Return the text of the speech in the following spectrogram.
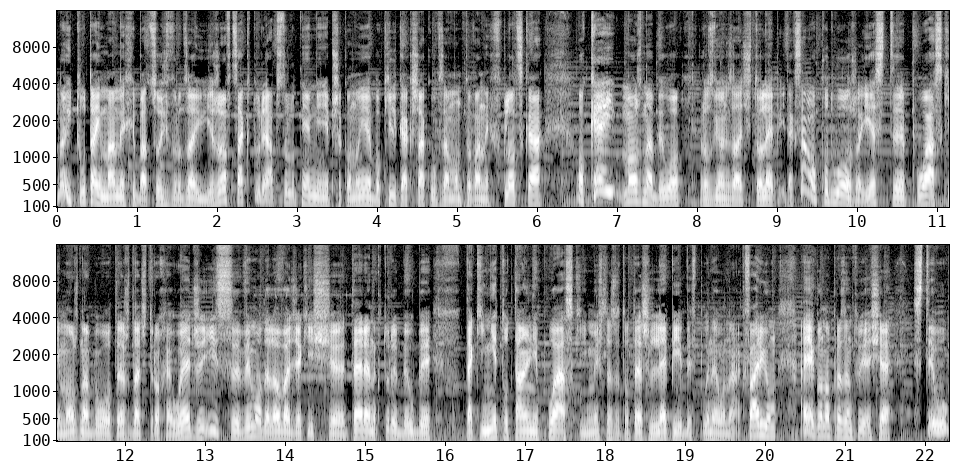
No i tutaj mamy chyba coś w rodzaju jeżowca, który absolutnie mnie nie przekonuje, bo kilka krzaków zamontowanych w klocka. Okej, można było rozwiązać to lepiej. Tak samo podłoże jest e, płaskie, można było też dać trochę wedży i wymodelować jakiś e, teren, który byłby taki nietotalnie płaski. Myślę, że to też lepiej by wpłynęło na akwarium, a jak ono prezentuje się z tyłu,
